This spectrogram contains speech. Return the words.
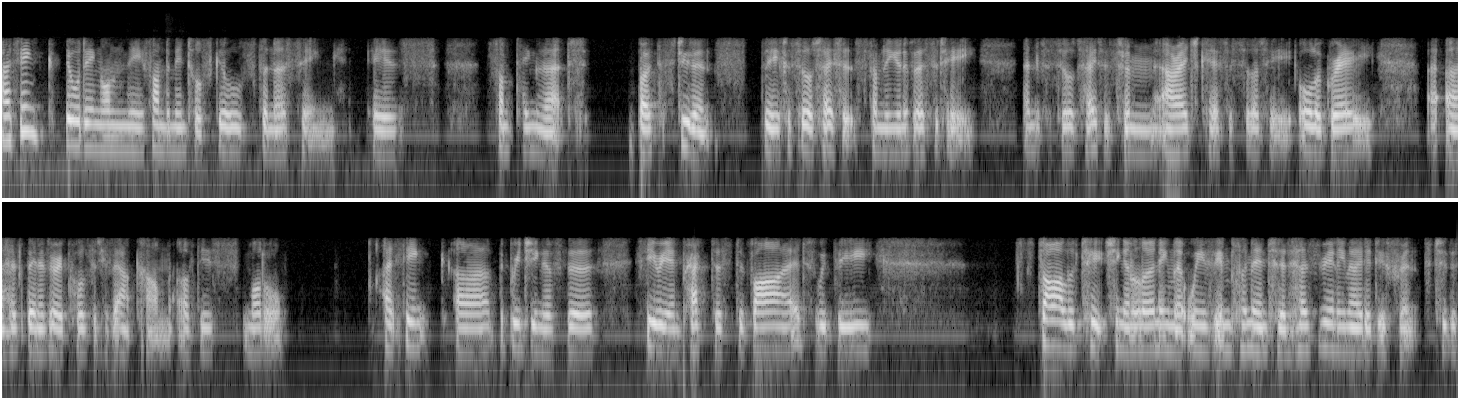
I think building on the fundamental skills for nursing is something that both the students, the facilitators from the university, and the facilitators from our aged care facility all agree uh, uh, has been a very positive outcome of this model. I think uh, the bridging of the theory and practice divide with the style of teaching and learning that we've implemented has really made a difference to the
